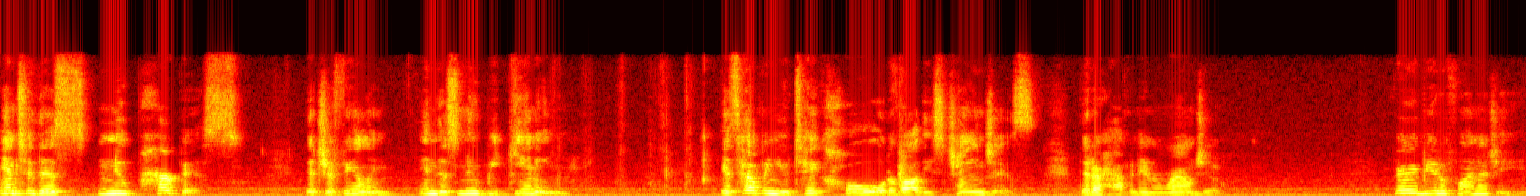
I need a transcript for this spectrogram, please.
into this new purpose that you're feeling, in this new beginning. It's helping you take hold of all these changes that are happening around you. Very beautiful energy.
